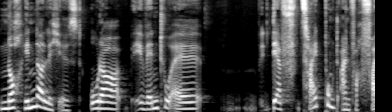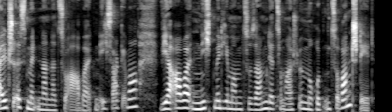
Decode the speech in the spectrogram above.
noch hinderlich ist oder eventuell der Zeitpunkt einfach falsch ist, miteinander zu arbeiten. Ich sage immer, wir arbeiten nicht mit jemandem zusammen, der zum Beispiel mit dem Rücken zur Wand steht.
